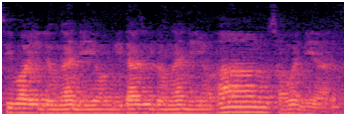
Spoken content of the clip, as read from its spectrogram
စီးပွားရေးလုပ်ငန်းတွေရောမိသားစုလုပ်ငန်းတွေရောအားလုံးဆောင်ရွက်နေရတော့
